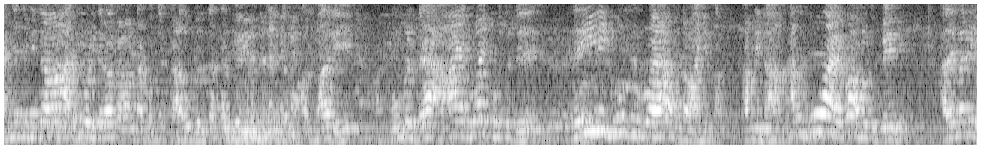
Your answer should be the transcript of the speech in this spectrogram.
அஞ்சு அஞ்சு நிமிஷமா அஞ்சு கோடி தடவை கலவாண்டா. கொஞ்சம் களவு பெருசா தான் தெரியுதுன்னு நினைக்கணும் அது மாதிரி உங்கள்கிட்ட ஆயிரம் ரூபாய் கொடுத்துட்டு டெய்லி நூறு நூறு ரூபாயா அவங்கள்ட்ட வாங்கிடலாம். அப்படின்னா அது மூவாயிரம் ரூபாய் அவங்களுக்கு போயிடும். அதே மாதிரி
